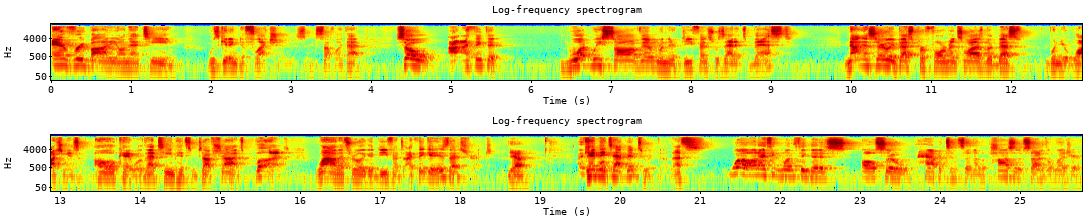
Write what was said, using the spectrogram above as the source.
everybody on that team was getting deflections and stuff like that. So I, I think that what we saw of them when their defense was at its best, not necessarily best performance wise, but best when you're watching it, it's like, oh, okay, well, that team hit some tough shots, but wow, that's really good defense. I think it is that stretch. Yeah, I Can they one- tap into it, though? That's Well, and I think one thing that has also happened since then on the positive side of the ledger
